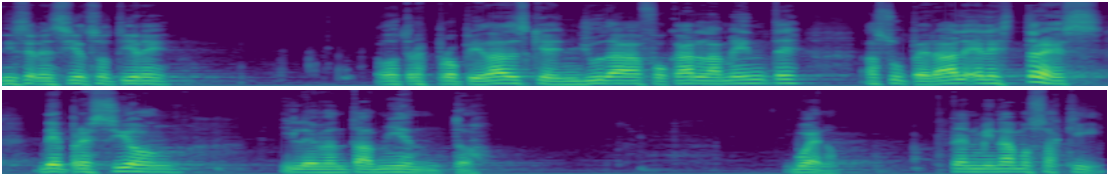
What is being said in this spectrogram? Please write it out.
Dice el incienso tiene otras propiedades que ayuda a enfocar la mente, a superar el estrés, depresión y levantamiento. Bueno, terminamos aquí.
